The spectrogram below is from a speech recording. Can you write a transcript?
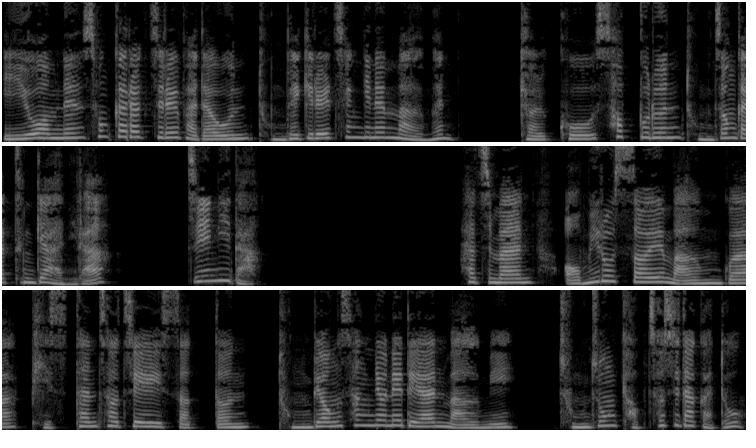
이유 없는 손가락질을 받아온 동백이를 챙기는 마음은 결코 섣부른 동정 같은 게 아니라 찐이다. 하지만 어미로서의 마음과 비슷한 처지에 있었던 동병상련에 대한 마음이 종종 겹쳐지다가도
